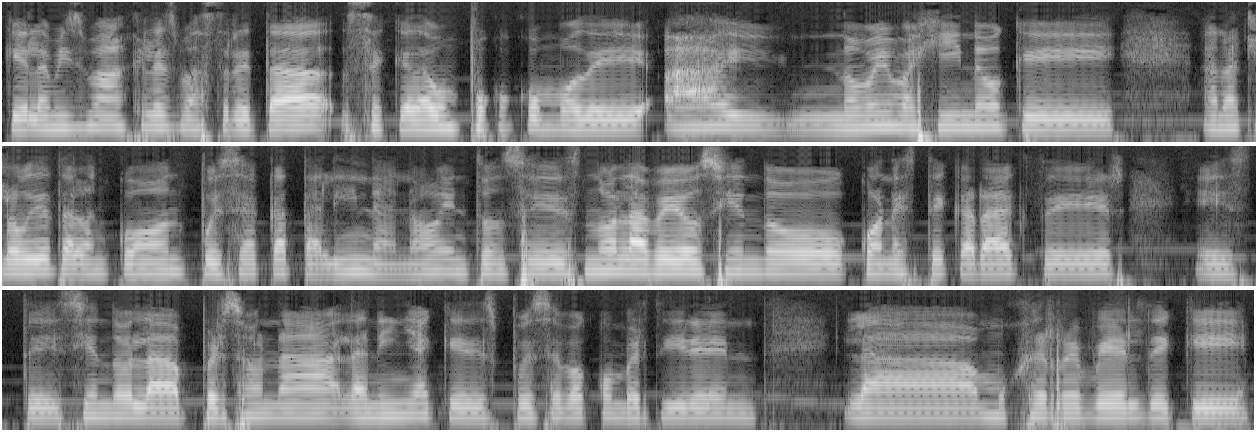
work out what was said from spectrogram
que la misma Ángeles Mastreta se queda un poco como de, ay, no me imagino que Ana Claudia Talancón pues sea Catalina, ¿no? Entonces no la veo siendo con este carácter, este, siendo la persona, la niña que después se va a convertir en la mujer rebelde que,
